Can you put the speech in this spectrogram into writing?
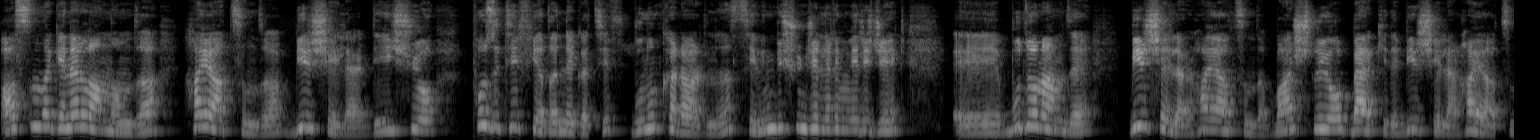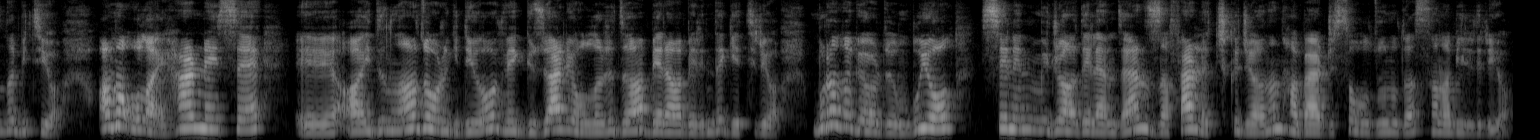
Aslında genel anlamda hayatında bir şeyler değişiyor. Pozitif ya da negatif bunun kararını senin düşüncelerin verecek. Ee, bu dönemde bir şeyler hayatında başlıyor, belki de bir şeyler hayatında bitiyor. Ama olay her neyse e, aydınlığa doğru gidiyor ve güzel yolları da beraberinde getiriyor. Burada gördüğüm bu yol senin mücadelenden zaferle çıkacağının habercisi olduğunu da sana bildiriyor.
